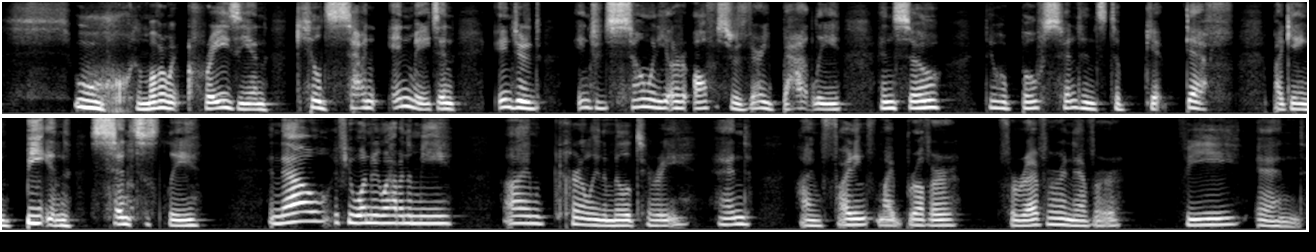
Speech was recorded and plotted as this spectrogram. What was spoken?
ooh, the mother went crazy and killed seven inmates and injured injured so many other officers very badly, and so they were both sentenced to get death by getting beaten senselessly. And now, if you're wondering what happened to me, I'm currently in the military, and I'm fighting for my brother forever and ever. The end.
